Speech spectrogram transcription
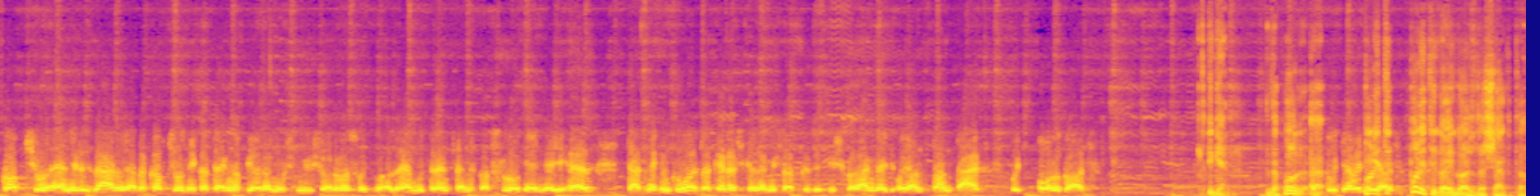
kapcsol, elnézést zárójelbe kapcsolódnék a tegnapi aranyos műsorhoz, hogy az elmúlt rendszernek a szlogenjeihez. Tehát nekünk volt a kereskedelmi szakközépiskolánk, de egy olyan tantárgy, hogy polgat. Igen. Ez a pol- Tudja, hogy mi politi- az? politikai gazdaságtan.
